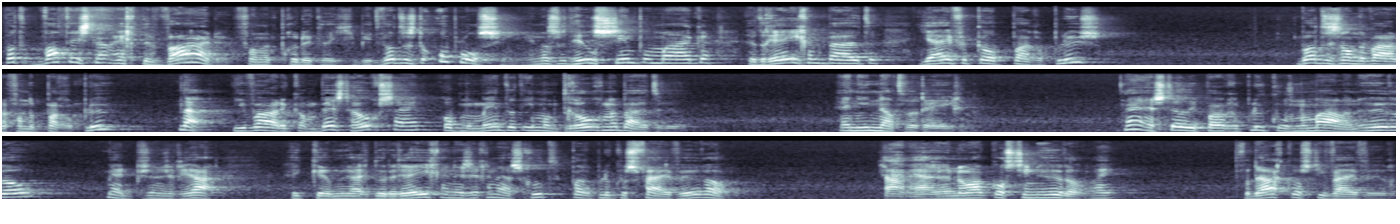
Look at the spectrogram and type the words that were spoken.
Wat, wat is nou echt de waarde van het product dat je biedt? Wat is de oplossing? En als we het heel simpel maken, het regent buiten, jij verkoopt paraplu's. Wat is dan de waarde van de paraplu? Nou, die waarde kan best hoog zijn op het moment dat iemand droog naar buiten wil en niet nat wil regenen. en stel die paraplu kost normaal een euro. Maar die persoon zegt ja, ik uh, moet eigenlijk door de regen. En dan zeggen nou is goed, paraplu kost 5 euro. Ja, maar normaal kost die een euro. Vandaag kost die 5 euro.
